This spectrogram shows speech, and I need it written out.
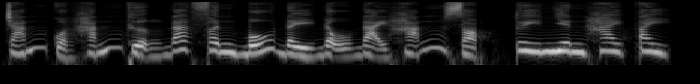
Chán của hắn thượng đã phân bố đầy đậu đại hãn giọt, tuy nhiên hai tay.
